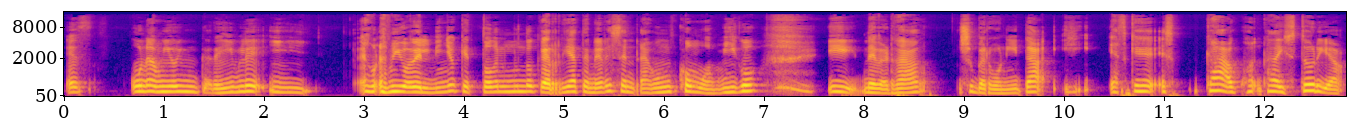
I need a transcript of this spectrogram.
es un amigo increíble y un amigo del niño que todo el mundo querría tener ese dragón como amigo y de verdad súper bonita y es que es cada, cada, historia.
